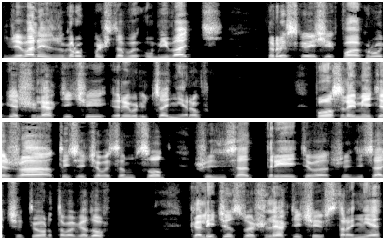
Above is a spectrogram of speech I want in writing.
сбивались в группы, чтобы убивать рыскающих по округе шляхтичей революционеров. После мятежа 1800 63-64 годов количество шляхтичей в стране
